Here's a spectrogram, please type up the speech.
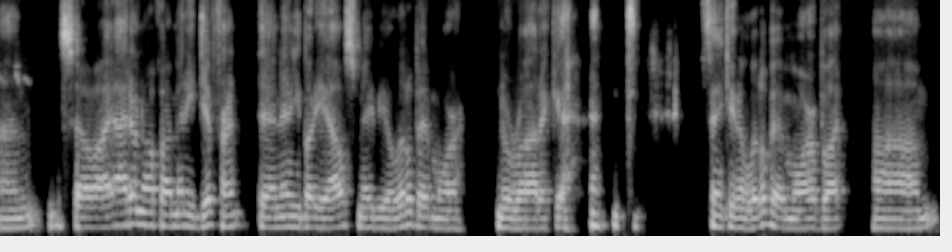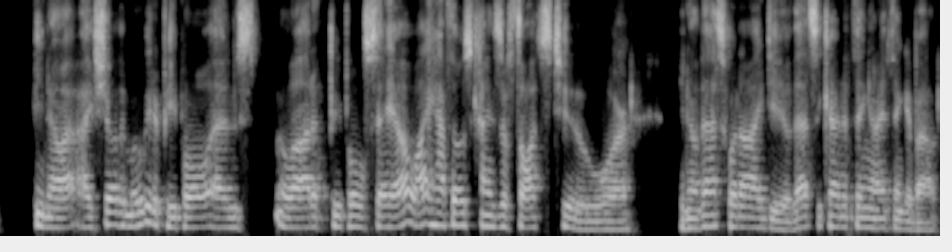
Um, so I, I, don't know if I'm any different than anybody else. Maybe a little bit more neurotic and thinking a little bit more, but um, you know, I show the movie to people, and a lot of people say, "Oh, I have those kinds of thoughts too," or you know, that's what I do. That's the kind of thing I think about.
